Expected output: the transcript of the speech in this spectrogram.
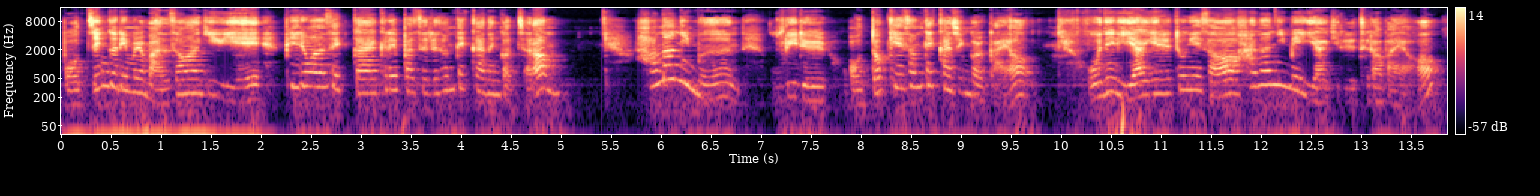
멋진 그림을 완성하기 위해 필요한 색깔 크레파스를 선택하는 것처럼 하나님은 우리를 어떻게 선택하신 걸까요? 오늘 이야기를 통해서 하나님의 이야기를 들어봐요.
